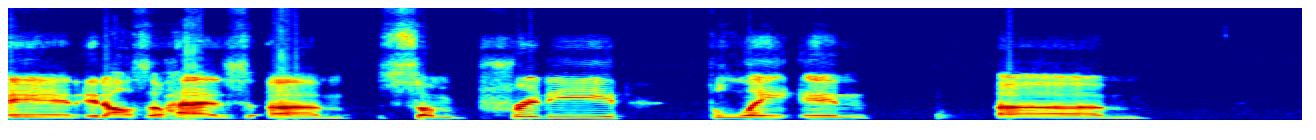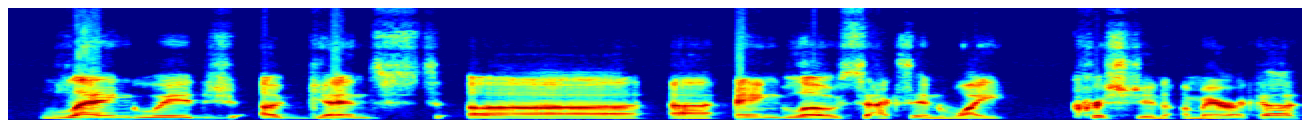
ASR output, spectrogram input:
and it also has um, some pretty blatant um, language against uh, uh, Anglo-Saxon white Christian America.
